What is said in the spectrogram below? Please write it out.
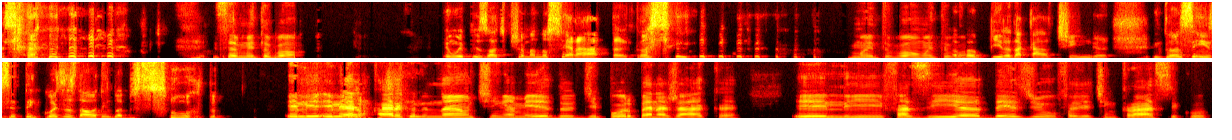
Isso é muito bom. Tem um episódio que chama Nocerata. Então, assim. Muito bom, muito bom. A vampira da Caatinga. Então, assim, você tem coisas da ordem do absurdo. Ele, ele era um cara que ele não tinha medo de pôr o pé na jaca. Ele fazia desde o folhetim clássico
